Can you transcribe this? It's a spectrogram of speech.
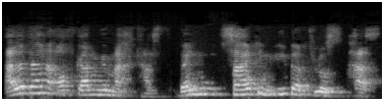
alle deine Aufgaben gemacht hast, wenn du Zeit im Überfluss hast,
